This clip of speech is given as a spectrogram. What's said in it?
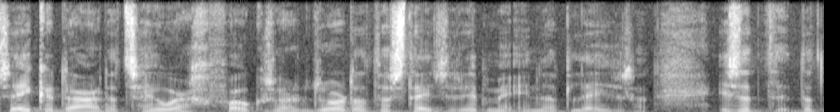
Zeker daar, dat ze heel erg gefocust waren. Doordat er steeds ritme in dat lezen zat. Is dat, dat,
